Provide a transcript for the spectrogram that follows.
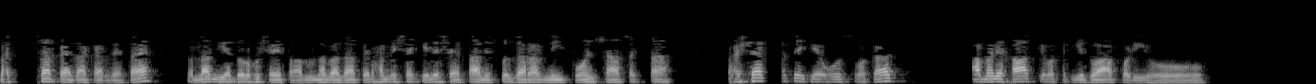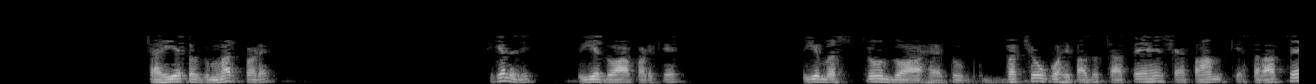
بچہ پیدا کر دیتا ہے، تو لم یہ درخ شیطان بدا پھر ہمیشہ کے لیے شیطان اس کو ضرر نہیں پہنچا سکتا۔ کہ اس وقت عمل خاص کے وقت یہ دعا پڑی ہو۔ چاہیے تو مرد پڑھے۔ ٹھیک ہے نا جی؟ تو یہ دعا پڑھ کے یہ مصنون دعا ہے۔ تو بچوں کو حفاظت چاہتے ہیں شیطان کے اثرات سے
